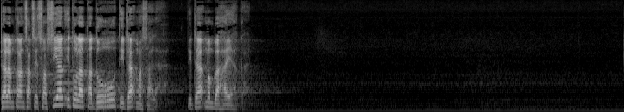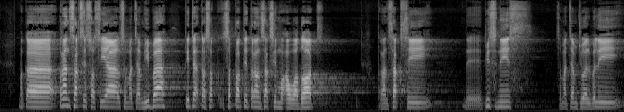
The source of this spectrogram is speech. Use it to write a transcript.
dalam transaksi sosial itulah taduru tidak masalah, tidak membahayakan. Maka transaksi sosial semacam hibah tidak seperti transaksi muawadat, transaksi bisnis semacam jual beli.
